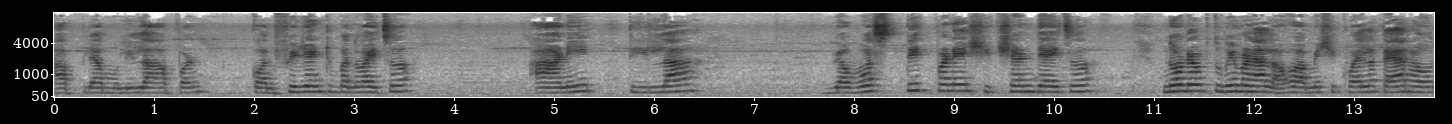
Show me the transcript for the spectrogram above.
आपल्या मुलीला आपण कॉन्फिडेंट बनवायचं आणि तिला व्यवस्थितपणे शिक्षण द्यायचं. नो डाऊट तुम्ही म्हणाला हो आम्ही शिकवायला तयार आहोत.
